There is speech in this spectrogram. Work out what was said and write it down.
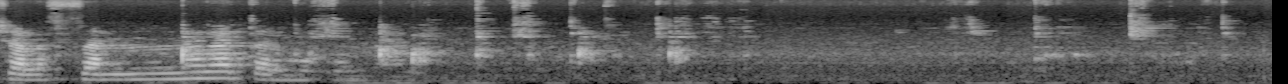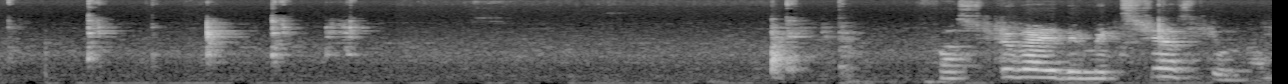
చాలా సన్నగా తరుముకున్నాను. ఫస్ట్గా ఇది మిక్స్ చేసుకుందాం.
